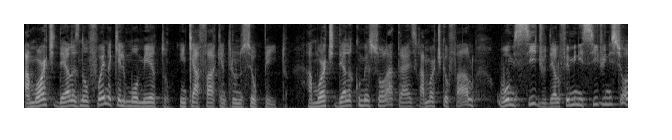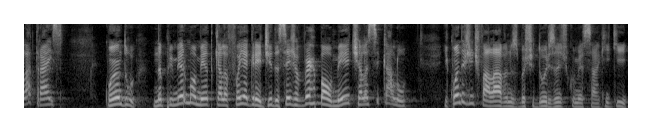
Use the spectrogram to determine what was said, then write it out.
a morte delas não foi naquele momento em que a faca entrou no seu peito. A morte dela começou lá atrás. A morte que eu falo, o homicídio dela, o feminicídio iniciou lá atrás. Quando, no primeiro momento que ela foi agredida, seja verbalmente, ela se calou. E quando a gente falava nos bastidores, antes de começar aqui, que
